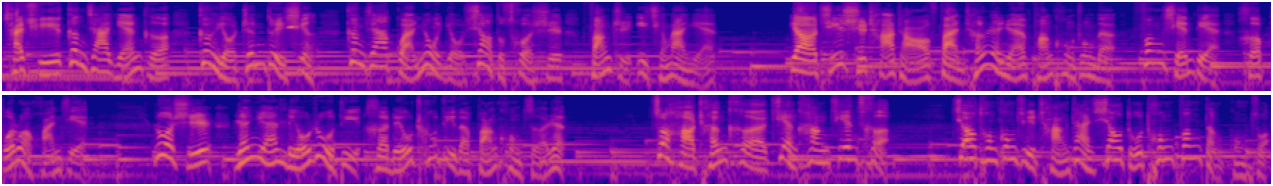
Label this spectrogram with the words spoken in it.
采取更加严格、更有针对性、更加管用有效的措施，防止疫情蔓延。要及时查找返程人员防控中的风险点和薄弱环节，落实人员流入地和流出地的防控责任，做好乘客健康监测、交通工具场站消毒通风等工作。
